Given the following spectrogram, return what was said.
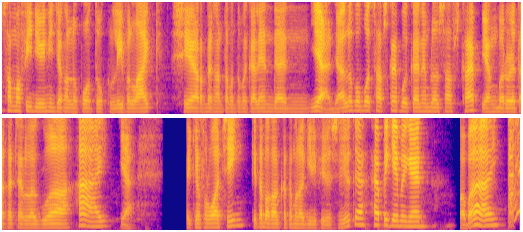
sama video ini jangan lupa untuk leave a like, share dengan teman-teman kalian dan ya jangan lupa buat subscribe buat kalian yang belum subscribe yang baru datang ke channel gue. Hai, ya. Thank you for watching. Kita bakal ketemu lagi di video selanjutnya. Happy gaming again. Bye bye.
